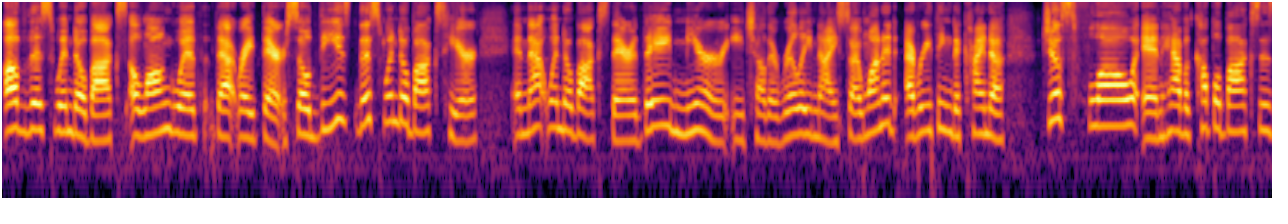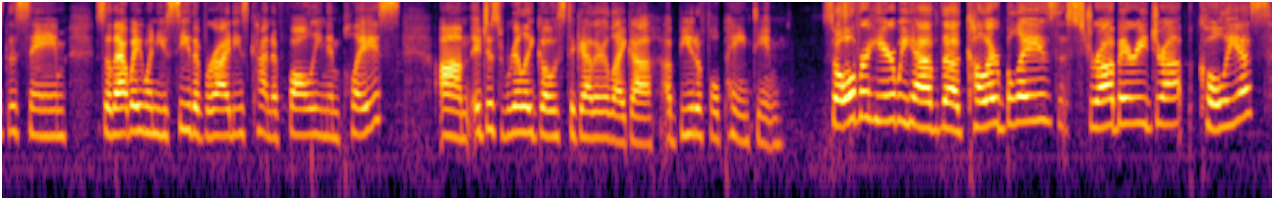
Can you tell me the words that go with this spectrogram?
of this window box along with that right there. So these this window box here and that window box there, they mirror each other really nice. So I wanted everything to kind of just flow and have a couple boxes the same. So that way when you see the varieties kind of falling in place, um, it just really goes together like a, a beautiful painting. So over here we have the Color Blaze Strawberry Drop Coleus.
